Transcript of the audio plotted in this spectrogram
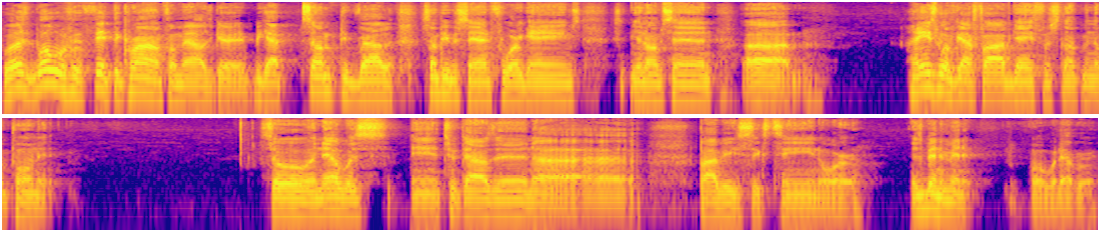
what what would fit the crime for Myles Garrett? We got some people, some people saying four games. You know what I'm saying? Uh, got five games for stumping an opponent. So, and that was in 2000, uh, probably 16 or it's been a minute or whatever.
